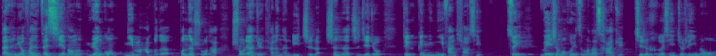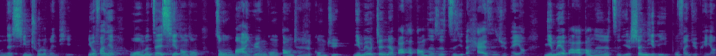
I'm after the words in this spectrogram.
但是你会发现在企业当中，员工你骂不得，不能说他，说两句他可能离职了，甚至直接就这个跟你逆反挑衅。所以为什么会这么大差距？其实核心就是因为我们的心出了问题。你会发现我们在企业当中总把员工当成是工具，你没有真正把他当成是自己的孩子去培养，你没有把他当成是自己身体的一部分去培养。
